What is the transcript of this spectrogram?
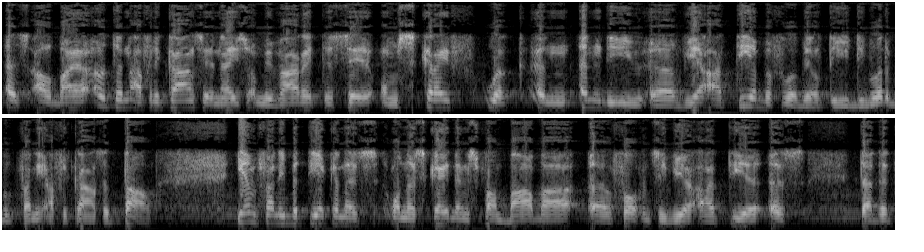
is al baie oud in Afrikaans en hy is om die waarheid te sê omskryf ook in in die uh, WAT byvoorbeeld die die woordeboek van die Afrikaanse taal. Een van die betekenis onderskeidings van baba uh, volgens die WAT is dat dit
